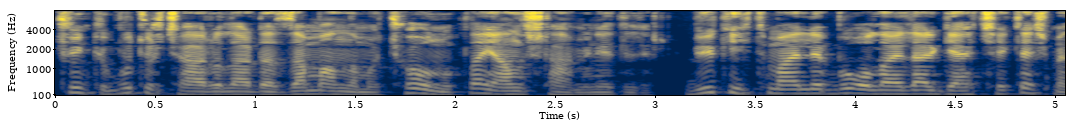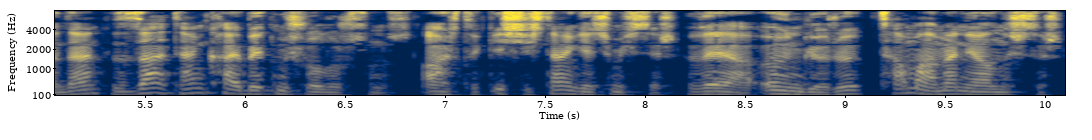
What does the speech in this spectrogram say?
Çünkü bu tür çağrılarda zamanlama çoğunlukla yanlış tahmin edilir. Büyük ihtimalle bu olaylar gerçekleşmeden zaten kaybetmiş olursunuz. Artık iş işten geçmiştir veya öngörü tamamen yanlıştır.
